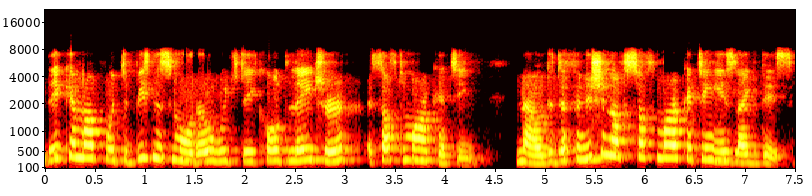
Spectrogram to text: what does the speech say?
They came up with a business model which they called later soft marketing. Now, the definition of soft marketing is like this.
